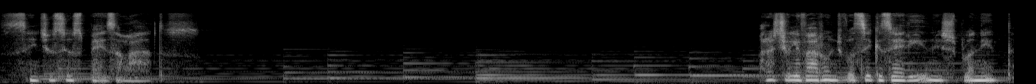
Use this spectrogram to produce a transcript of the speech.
Sente os seus pés alados. para te levar onde você quiser ir neste planeta.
